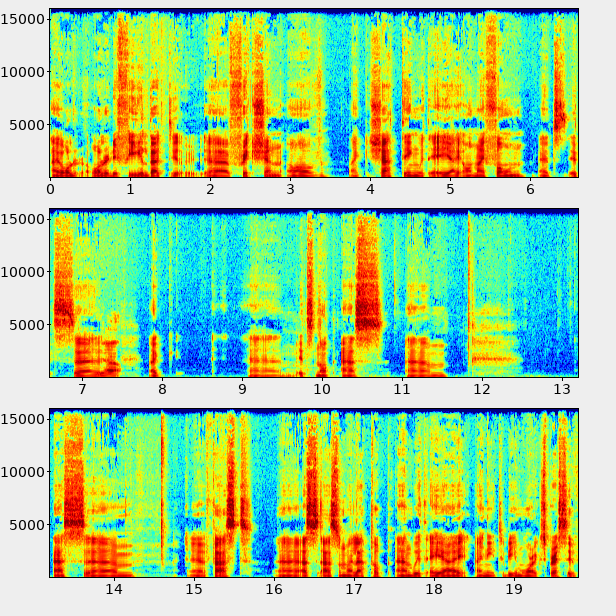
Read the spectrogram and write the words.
I already feel that the uh, friction of like chatting with the AI on my phone, it's it's uh, yeah. like uh, it's not as um, as um, uh, fast uh, as as on my laptop, and with AI, I need to be more expressive.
